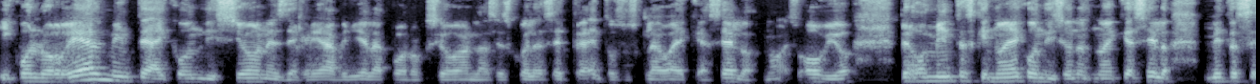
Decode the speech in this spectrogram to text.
Y cuando realmente hay condiciones de reabrir la producción, las escuelas, etcétera, entonces, claro, hay que hacerlo, ¿no? Es obvio. Pero mientras que no hay condiciones, no hay que hacerlo. Mientras,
